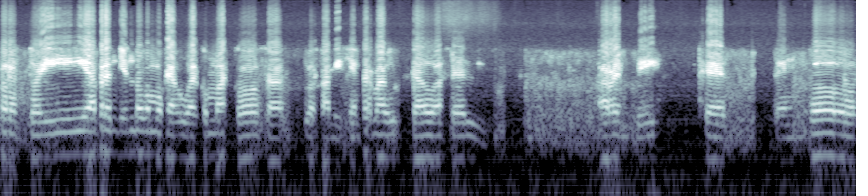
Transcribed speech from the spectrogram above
pero estoy aprendiendo como que a jugar con más cosas. Pues a mí siempre me ha gustado hacer R&B, que tengo,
